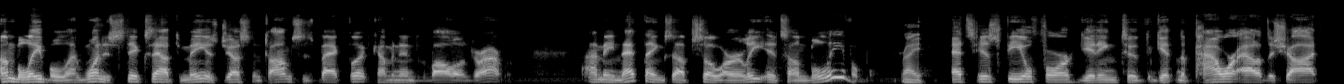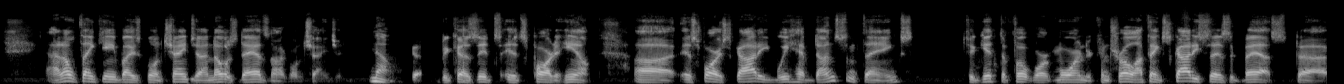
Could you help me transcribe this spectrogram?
unbelievable. And one that sticks out to me is Justin Thomas's back foot coming into the ball on driver. I mean, that thing's up so early, it's unbelievable. Right. That's his feel for getting to getting the power out of the shot. I don't think anybody's going to change it. I know his dad's not going to change it. No, because it's it's part of him. Uh, as far as Scottie, we have done some things to get the footwork more under control. I think Scottie says it best uh,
